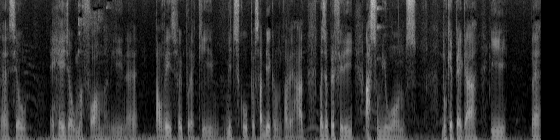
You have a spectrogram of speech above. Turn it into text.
né? Se eu errei de alguma forma ali, né? Talvez foi por aqui, me desculpa, eu sabia que eu não estava errado, mas eu preferi assumir o ônus do que pegar e né,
